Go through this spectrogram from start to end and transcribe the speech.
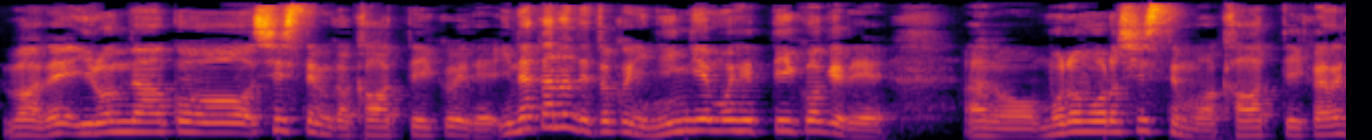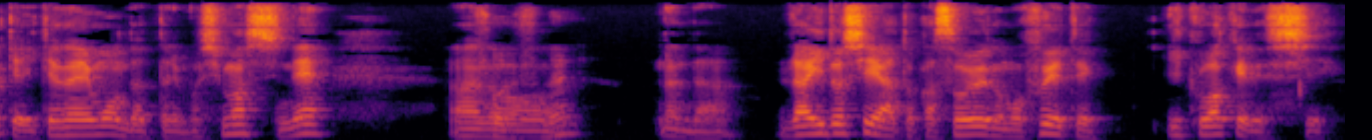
まあね、いろんなこう、システムが変わっていく上で、田舎なんで特に人間も減っていくわけで、あの、もろもろシステムは変わっていかなきゃいけないもんだったりもしますしね。あの、そうですね。なんだ、ライドシェアとかそういうのも増えていくわけですし、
